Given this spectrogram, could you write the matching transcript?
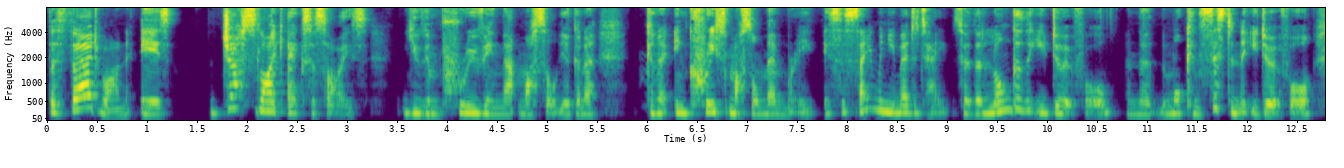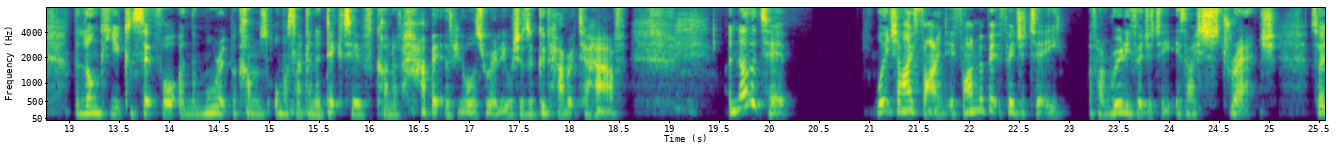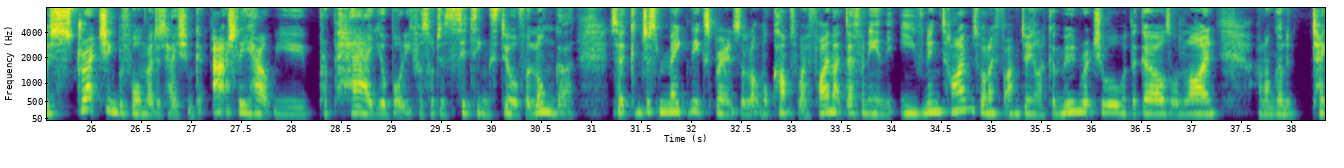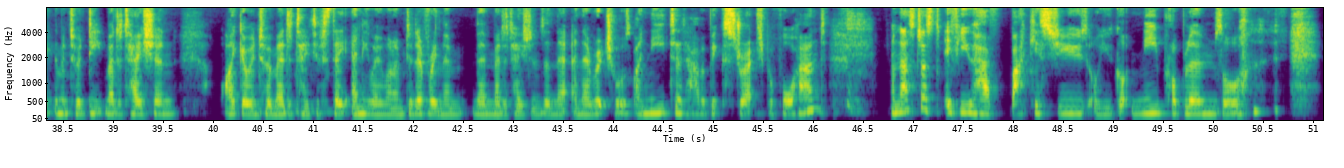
The third one is just like exercise, you improving that muscle. You're going to going to increase muscle memory. It's the same when you meditate. So the longer that you do it for and the, the more consistent that you do it for, the longer you can sit for and the more it becomes almost like an addictive kind of habit of yours, really, which is a good habit to have. Another tip, which I find if I'm a bit fidgety, if I'm really fidgety, is I stretch. So stretching before meditation can actually help you prepare your body for sort of sitting still for longer. So it can just make the experience a lot more comfortable. I find that definitely in the evening times when I'm doing like a moon ritual with the girls online and I'm going to take them into a deep meditation. I go into a meditative state anyway when I'm delivering them their meditations and their and their rituals. I need to have a big stretch beforehand. And that's just if you have back issues or you've got knee problems or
